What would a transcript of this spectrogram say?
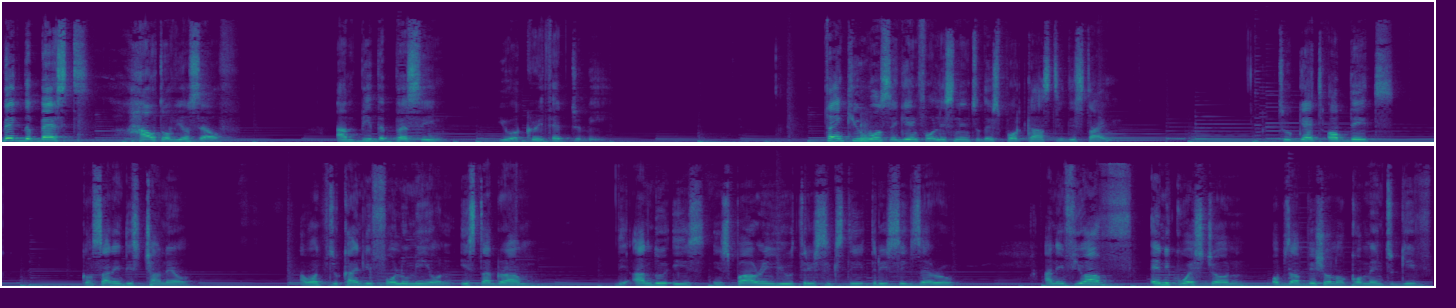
make the best out of yourself and be the person you are created to be. Thank you once again for listening to this podcast this time. To get updates concerning this channel, I want you to kindly follow me on Instagram. The handle is inspiring you 360 360. And if you have any question, observation, or comment to give,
